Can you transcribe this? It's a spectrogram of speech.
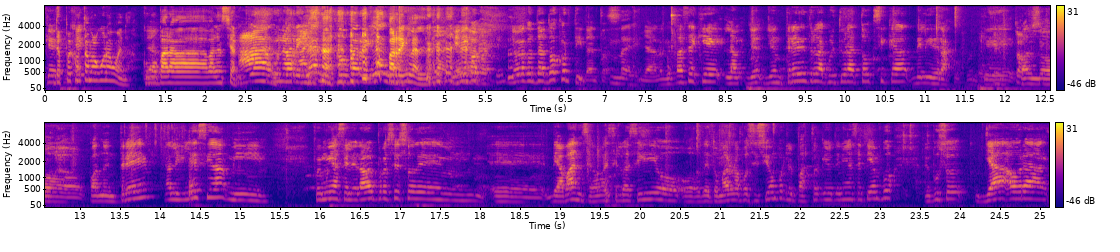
Después ok. contamos alguna buena, como Ya. para balancear. Ah, Claro, una para arreglarla, como para arreglarla. para arreglarla. Ya, ¿quién va a partir? Yo voy a contar dos cortitas entonces. Vale. Ya, lo que pasa es que la- yo, yo entré dentro de la cultura tóxica del liderazgo. Porque Tóxico. cuando, cuando entré a la iglesia, mi, fue muy acelerado el proceso de, mm, eh, de avance, vamos a decirlo así, o, o de tomar una posición, porque el pastor que yo tenía ese tiempo me puso, ya ahora,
